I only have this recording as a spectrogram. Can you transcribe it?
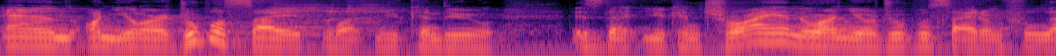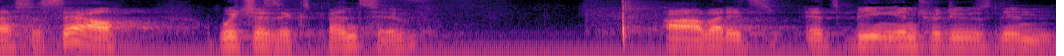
and on your Drupal site, what you can do is that you can try and run your Drupal site on full SSL, which is expensive, uh, but it's, it's being introduced in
